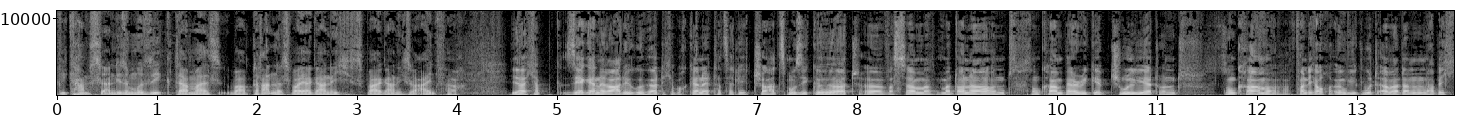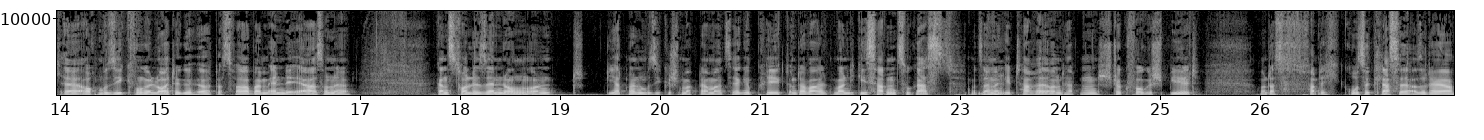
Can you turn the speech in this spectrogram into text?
Wie kamst du an diese Musik damals überhaupt dran? Es war ja gar nicht, es war gar nicht so einfach. Ja, ich habe sehr gerne Radio gehört. Ich habe auch gerne tatsächlich Chartsmusik gehört, äh, was da Madonna und so ein Kram Barry gibt, Juliet und so ein Kram fand ich auch irgendwie gut, aber dann habe ich äh, auch Musik von Leute gehört. Das war beim NDR so eine ganz tolle Sendung und die hat meinen Musikgeschmack damals sehr geprägt. Und da war halt mal Nicky Sutton zu Gast mit seiner mhm. Gitarre und hat ein Stück vorgespielt. Und das fand ich große Klasse. Also der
